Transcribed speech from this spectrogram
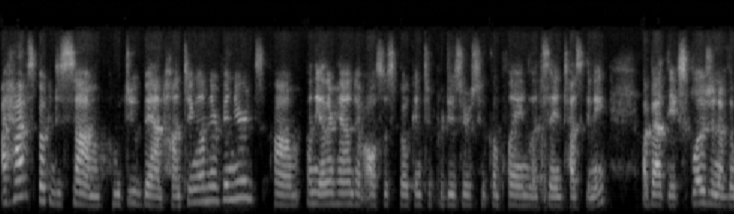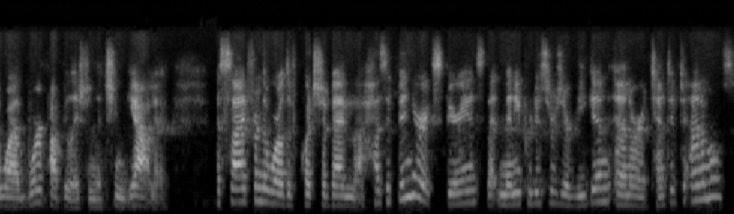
I have spoken to some who do ban hunting on their vineyards. Um, on the other hand, I've also spoken to producers who complain, let's say in Tuscany, about the explosion of the wild boar population, the cinghiale. Aside from the world of Querciabella, has it been your experience that many producers are vegan and are attentive to animals?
